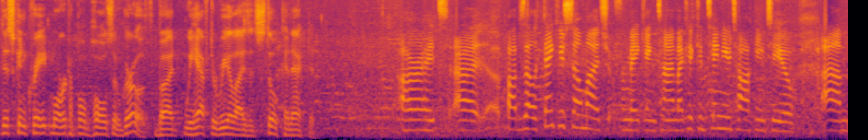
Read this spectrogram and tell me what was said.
This can create multiple poles of growth, but we have to realize it's still connected. All right. Uh, Bob Zoellick, thank you so much for making time. I could continue talking to you um,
